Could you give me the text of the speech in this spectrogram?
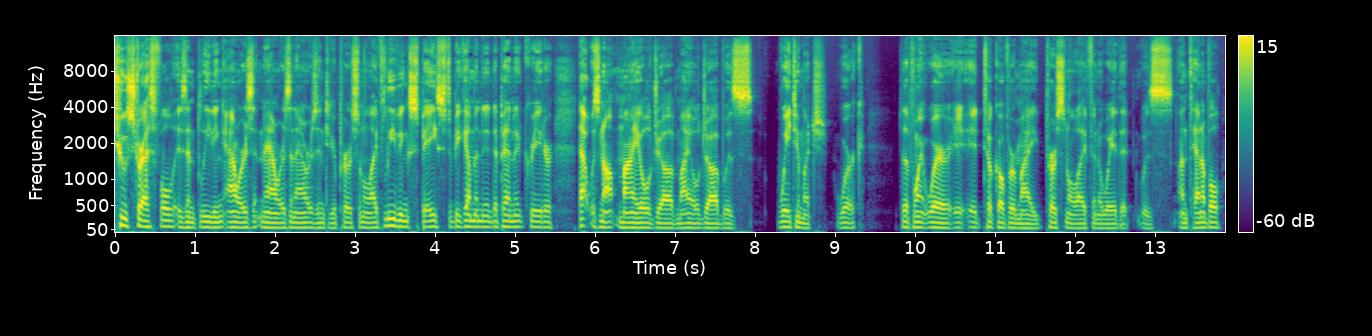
too stressful, isn't bleeding hours and hours and hours into your personal life, leaving space to become an independent creator. That was not my old job. My old job was way too much work to the point where it, it took over my personal life in a way that was untenable.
